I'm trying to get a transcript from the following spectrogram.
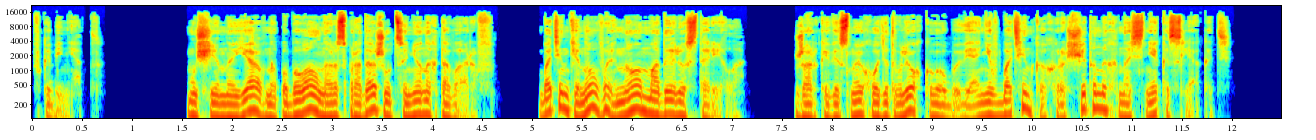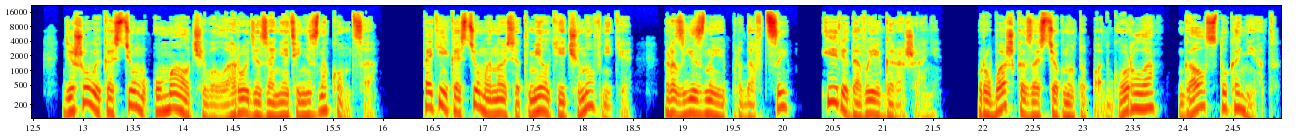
в кабинет. Мужчина явно побывал на распродаже уцененных товаров. Ботинки новые, но модель устарела. Жаркой весной ходят в легкой обуви, а не в ботинках, рассчитанных на снег и слякоть. Дешевый костюм умалчивал о роде занятий незнакомца. Такие костюмы носят мелкие чиновники, разъездные продавцы и рядовые горожане. Рубашка застегнута под горло, галстука нет.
